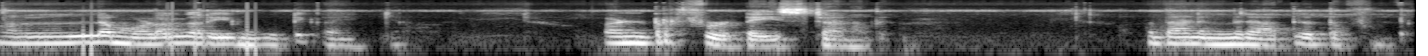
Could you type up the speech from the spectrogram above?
നല്ല മുളക് കറിയും കൂട്ടി കഴിക്കാം. വണ്ടർഫുൾ ടേസ്റ്റാണത് അതാണ് ഇന്ന് രാത്രിയത്തെ ഫുഡ്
